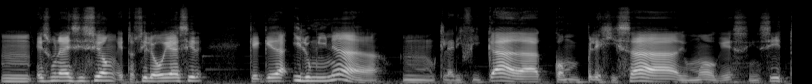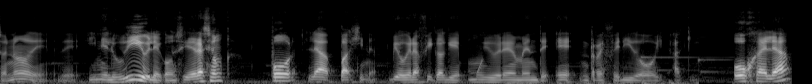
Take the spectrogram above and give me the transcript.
mm, es una decisión, esto sí lo voy a decir, que queda iluminada, mm, clarificada, complejizada, de un modo que es, insisto, ¿no? de, ineludible consideración, por la página biográfica que muy brevemente he referido hoy aquí. Ojalá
